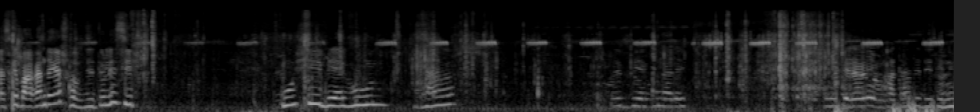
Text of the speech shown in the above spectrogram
আজকে বাগান থেকে সবজি তুলেছি। পুষি বেগুন ঢ্যাঁড়স এই বেগুন আর এই নিচে হাতে হাতে দিতিনি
